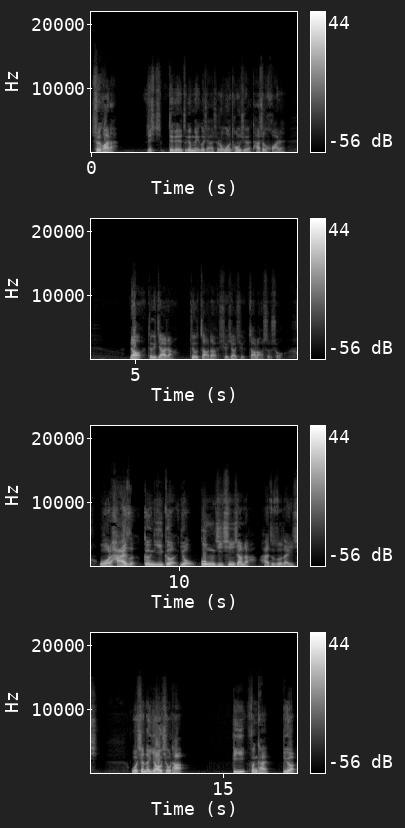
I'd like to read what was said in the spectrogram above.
谁画的？”这这个这个美国小孩说：“是我同学，他是个华人。”然后这个家长就找到学校去找老师说：“我的孩子跟一个有攻击倾向的孩子坐在一起，我现在要求他，第一分开，第二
